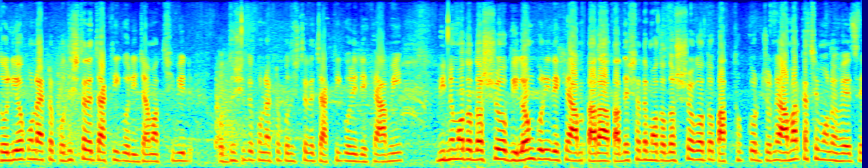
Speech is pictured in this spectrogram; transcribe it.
দলীয় কোনো একটা প্রতিষ্ঠানে চাকরি করি, জামাত শিবির অধ্যুষিত কোনো একটা প্রতিষ্ঠানে চাকরি করি দেখে আমি ভিন্ন মতাদর্শ বিলং করি দেখে তারা তাদের সাথে মতাদর্শগত পার্থক্যর জন্য আমার কাছে মনে হয়েছে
